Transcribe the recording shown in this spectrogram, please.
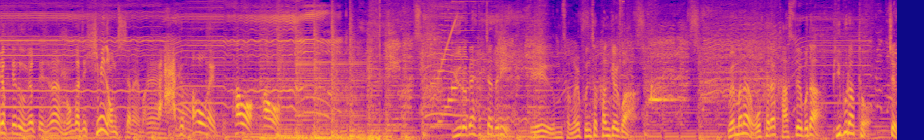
음역대도 음역대지만 뭔가 좀 힘이 넘치잖아요. 막 아, 그 파워가 있고. 파워, 파워. 유럽의 학자들이 그의 음성을 분석한 결과 웬만한 오페라 가수들보다 비브라토, 즉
